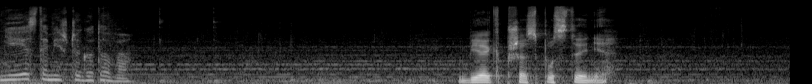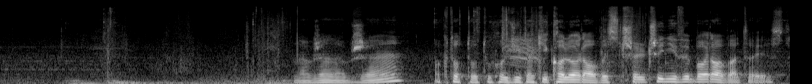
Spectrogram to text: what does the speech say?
Nie jestem jeszcze gotowa. Bieg przez pustynię. Dobrze, dobrze. O kto to tu chodzi taki kolorowy? Strzelczyni wyborowa to jest.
